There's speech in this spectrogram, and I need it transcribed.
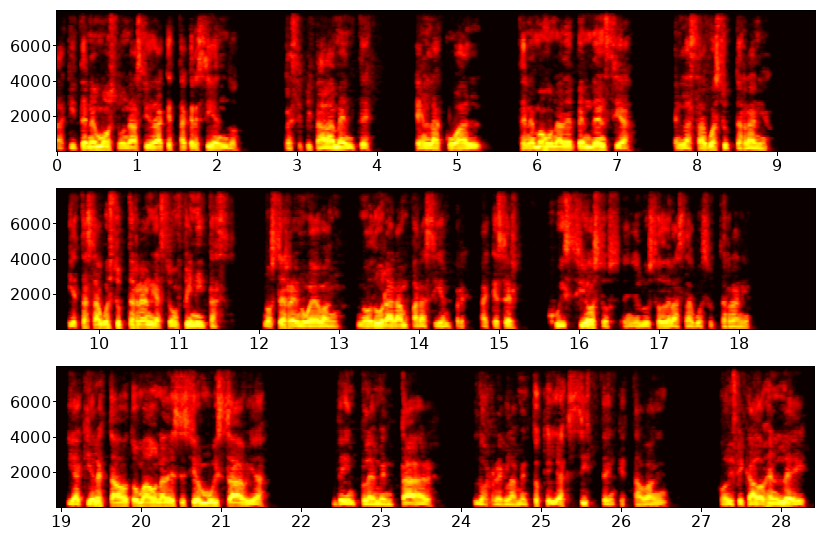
Aquí tenemos una ciudad que está creciendo precipitadamente, en la cual tenemos una dependencia en las aguas subterráneas. Y estas aguas subterráneas son finitas no se renuevan, no durarán para siempre. Hay que ser juiciosos en el uso de las aguas subterráneas. Y aquí el Estado ha tomado una decisión muy sabia de implementar los reglamentos que ya existen, que estaban codificados en ley,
